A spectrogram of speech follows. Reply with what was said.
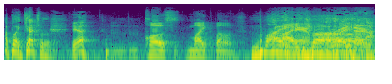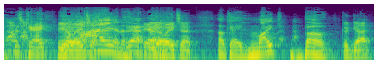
I played catch with him. Yeah. Close. Mike Bohn. Mike Bohn. right there? Just K. B O H I N. and Yeah. B O H N. Okay, Mike Bohn. Good guy.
